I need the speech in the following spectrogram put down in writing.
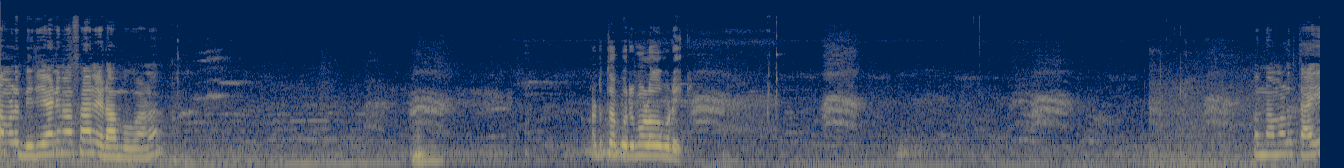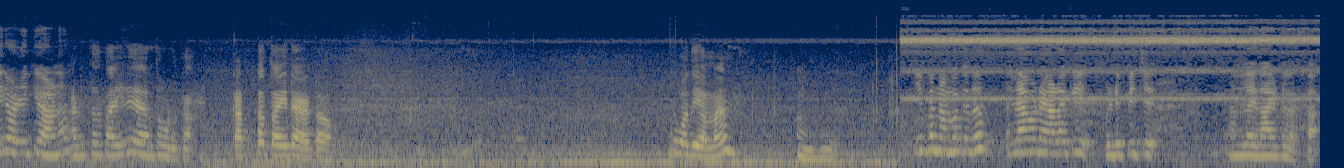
നമ്മൾ ബിരിയാണി മസാല ഇടാൻ പോവാണ്. അടുത്ത കുരുമുളക് പൊടി. അപ്പം നമ്മൾ തൈര് ഒഴിക്കുകയാണ്. അടുത്ത തൈര് ചേർത്ത് കൊടുക്കാം. കട്ട തൈരാട്ടോ. മതിയോ മാം ഇപ്പം നമുക്കിത് എല്ലാം കൂടെ ഇളക്കി പിടിപ്പിച്ച് നല്ല ഇതായിട്ട് വെക്കാം.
